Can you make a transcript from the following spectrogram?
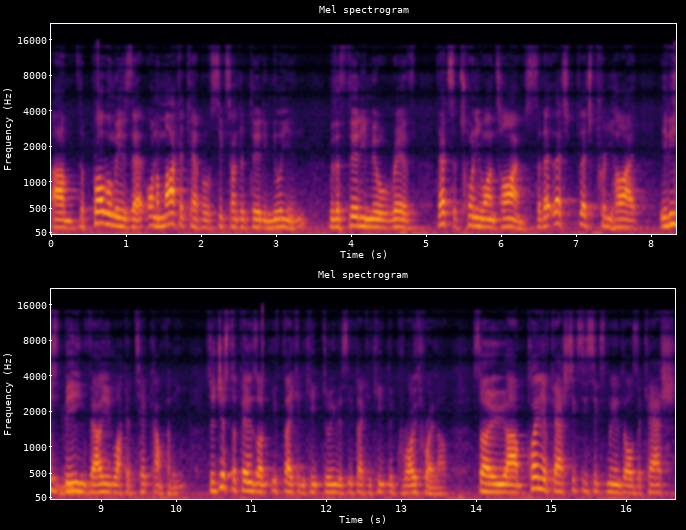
Um, the problem is that on a market cap of 630 million with a 30 mil rev, that's at 21 times. So that, that's that's pretty high. It is being valued like a tech company. So it just depends on if they can keep doing this, if they can keep the growth rate up. So um, plenty of cash, $66 million of cash.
